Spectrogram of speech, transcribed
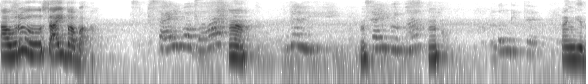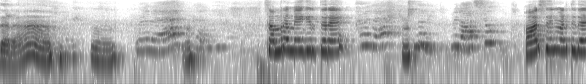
ಅವರು ಸಾಯಿಬಾಬಾ. ಹಾಂ. ಹ್ಞೂ ಹಂಗಿದ್ದಾರಾ. ಹ್ಞೂ ಹ್ಞೂ ಸಂಭ್ರಮ ಹೇಗಿರ್ತಾರೆ? ಹಾರ್ಸ್ ಏನು ಮಾಡ್ತಿದೆ?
